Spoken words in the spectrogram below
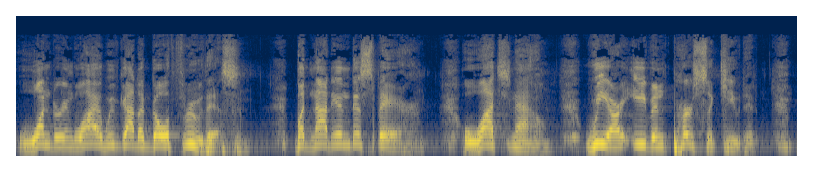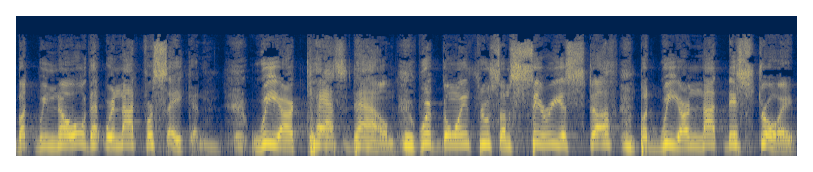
wondering why we've got to go through this, but not in despair Watch now. We are even persecuted, but we know that we're not forsaken. We are cast down. We're going through some serious stuff, but we are not destroyed.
